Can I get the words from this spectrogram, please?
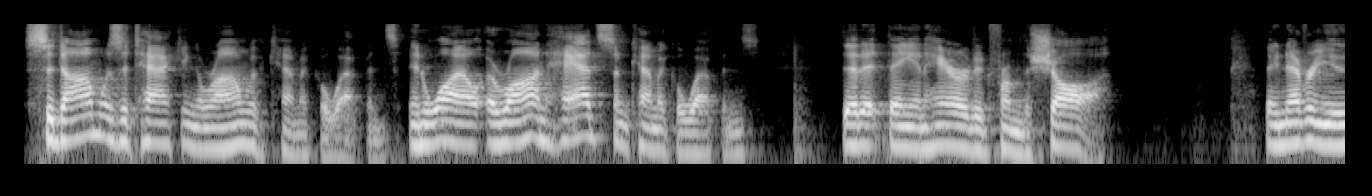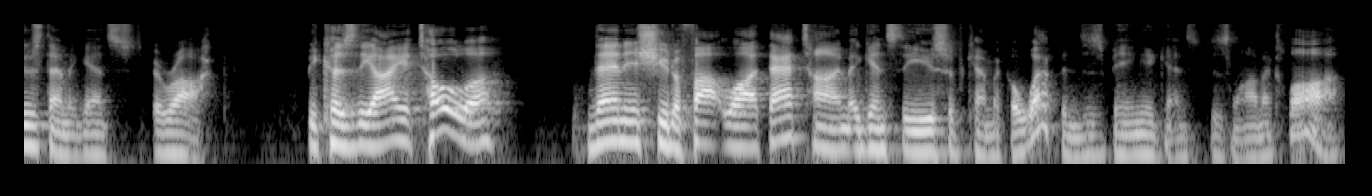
Saddam was attacking Iran with chemical weapons, and while Iran had some chemical weapons that it, they inherited from the Shah, they never used them against Iraq because the Ayatollah then issued a fatwa at that time against the use of chemical weapons as being against Islamic law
